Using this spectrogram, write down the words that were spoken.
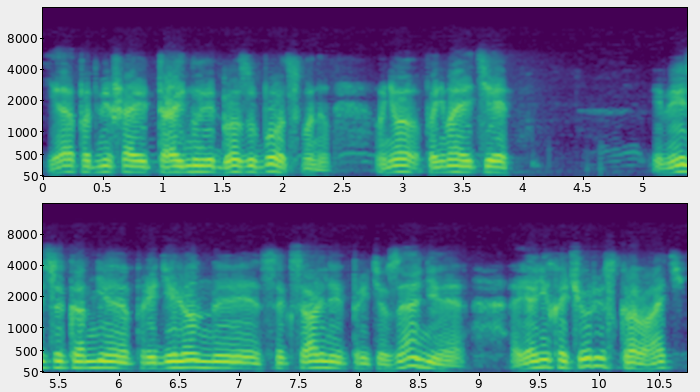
Я подмешаю тройную дозу боцману. У него, понимаете, имеются ко мне определенные сексуальные притязания, а я не хочу рисковать.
